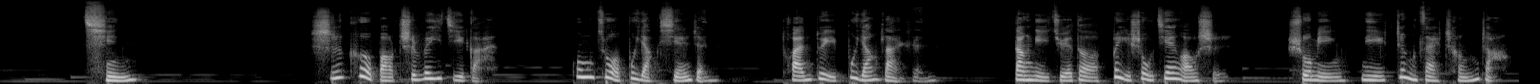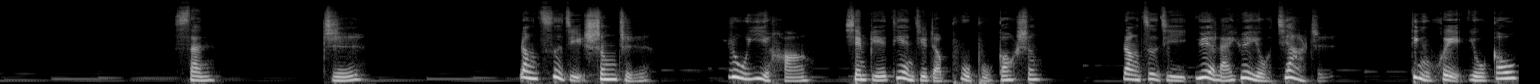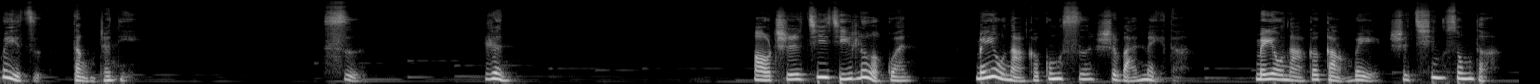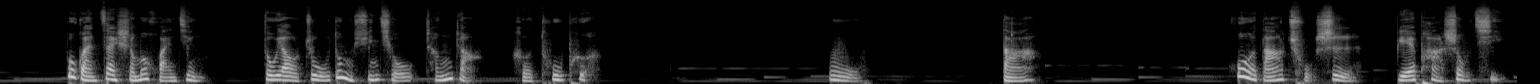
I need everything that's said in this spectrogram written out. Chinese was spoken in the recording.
勤，时刻保持危机感，工作不养闲人，团队不养懒人。当你觉得备受煎熬时，说明你正在成长。三，职，让自己升职。入一行，先别惦记着步步高升，让自己越来越有价值，定会有高位子等着你。四，认，保持积极乐观，没有哪个公司是完美的，没有哪个岗位是轻松的，不管在什么环境，都要主动寻求成长和突破。五，答。豁达处事，别怕受气。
